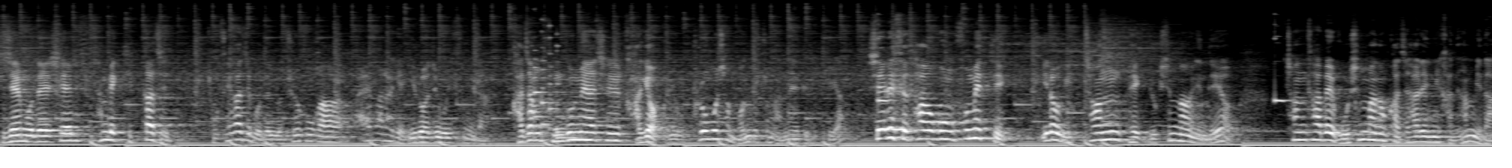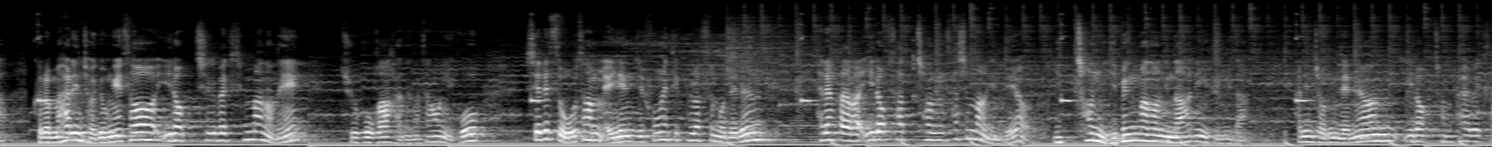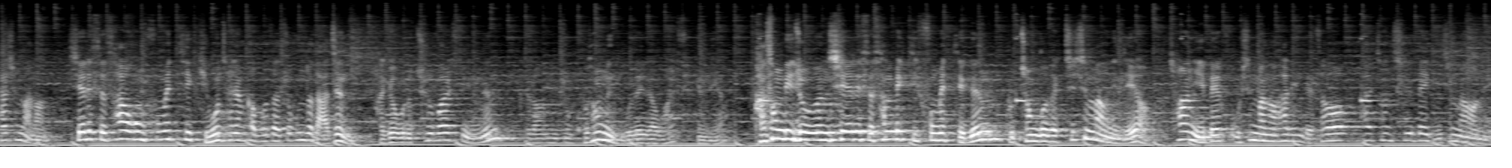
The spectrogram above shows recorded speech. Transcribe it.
디젤 모델 CLS 300D까지 총 세 가지 모델로 출고가 활발하게 이루어지고 있습니다. 가장 궁금해하실 가격 그리고 프로모션 먼저 좀 안내해 드릴게요. CLS 450 포매틱 1억 2,160만 원인데요. 1,450만 원까지 할인이 가능합니다. 그러면 할인 적용해서 1억 710만 원에 출고가 가능한 상황이고 CLS 53 AMG 포매틱 플러스 모델은 차량가가 1억 4,040만 원인데요. 2,200만 원이나 할인이 됩니다. 할인 적용되면 1억 1,840만 원. CLS 450 포매틱 기본 차량가보다 조금 더 낮은 가격으로 출고할 수 있는 그런 좀 고성능 모델이라고 할 수 있겠네요. 가성비 좋은 CLS 300D 포매틱은 9,970만 원인데요. 1,250만 원 할인돼서 8,720만 원에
